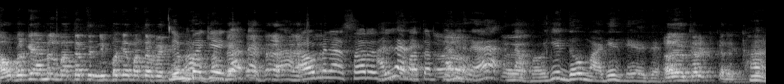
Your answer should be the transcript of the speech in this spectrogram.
ಅವ್ರ ಬಗ್ಗೆ ಆಮೇಲೆ ಮಾತಾಡ್ತೀನಿ ನಿಮ್ಮ ಬಗ್ಗೆ ಮಾತಾಡ್ಬೇಕು. ನಿಮ್ಮ ಬಗ್ಗೆ ಈಗ ಆಮೇಲೆ ಸರ್ ಅಲ್ಲ ಮಾತಾಡ್ತೀನಿ ಅಂದ್ರೆ ನಾವು ಹೋಗಿದ್ದು ಮಾಡಿದ್ದು ಹೇಳಿದೆ. ಅದು ಕರೆಕ್ಟ್ ಕರೆಕ್ಟ್ ಹಾಂ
